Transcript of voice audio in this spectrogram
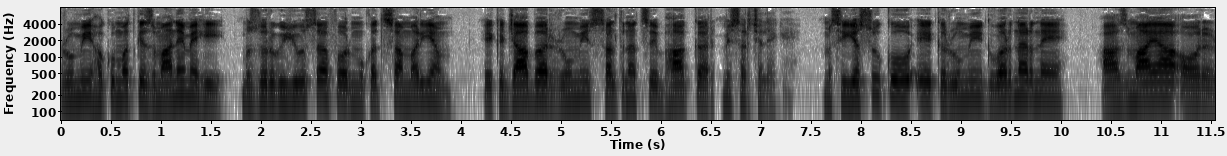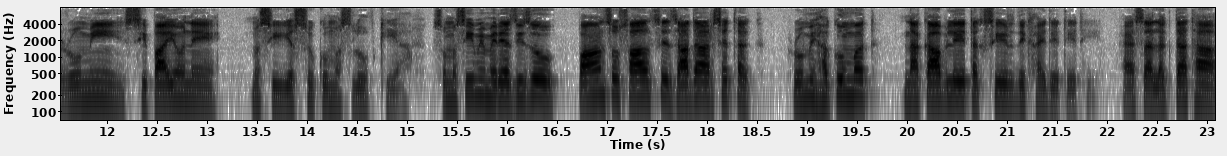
رومی حکومت کے زمانے میں ہی بزرگ یوسف اور مقدسہ مریم ایک جابر رومی سلطنت سے بھاگ کر مصر چلے گئے۔ مسی یسو کو ایک رومی گورنر نے آزمایا اور رومی سپاہیوں نے مسیح یسو کو مسلوب کیا۔ سو مسیح میں میرے عزیزو، پانچ سو سال سے زیادہ عرصے تک رومی حکومت ناقابل تقسیر دکھائی دیتی تھی۔ ایسا لگتا تھا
